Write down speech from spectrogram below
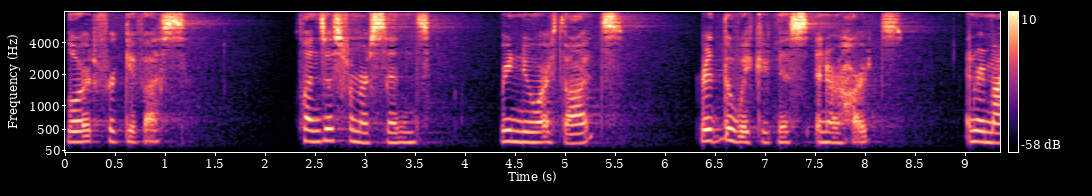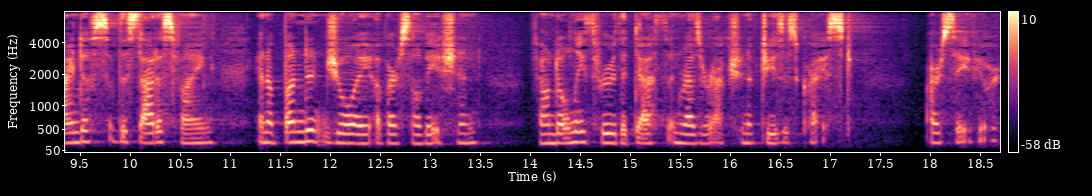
Lord, forgive us. Cleanse us from our sins, renew our thoughts, rid the wickedness in our hearts, and remind us of the satisfying and abundant joy of our salvation, found only through the death and resurrection of Jesus Christ, our Savior.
